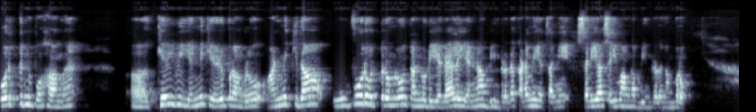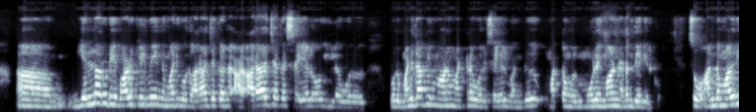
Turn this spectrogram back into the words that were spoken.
பொறுத்துன்னு போகாம ஆஹ், கேள்வி என்னைக்கு எழுப்புறாங்களோ அன்னைக்கு தான் ஒவ்வொருத்தருங்களும் தன்னுடைய வேலை என்ன அப்படின்றத கடமையை தனி சரியா செய்வாங்க அப்படின்றத நம்புறோம். ஆஹ், எல்லாருடைய வாழ்க்கையிலுமே இந்த மாதிரி ஒரு அராஜக அராஜக செயலோ இல்லை ஒரு ஒரு மனிதாபிமானமற்ற ஒரு செயல் வந்து மற்றவங்க மூலயமா நடந்தேறி இருக்கும். ஸோ அந்த மாதிரி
